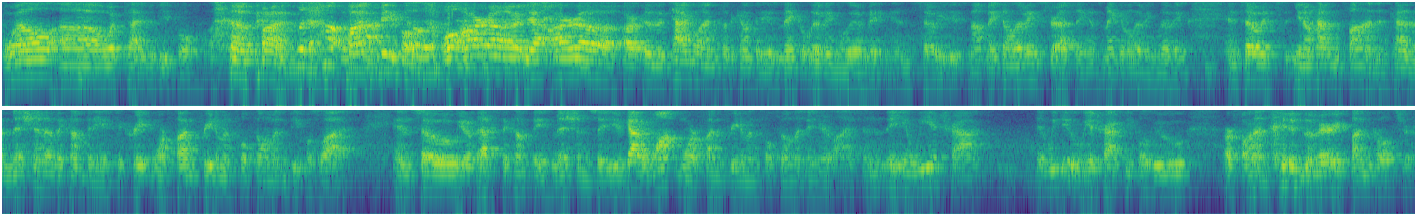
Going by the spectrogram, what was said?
Well, uh, what type of people? Fun. Well, apart from Fun people. Well, our uh, yeah, our, uh, our the tagline for the company is "Make a living living," and so it's not making a living stressing; it's making a living living. And so it's you know having fun, and kind of the mission of the company is to create more fun, freedom, and fulfillment in people's lives. And so you know that's the company's mission. So you've got to want more fun, freedom, and fulfillment in your life, and you know, we attract. That we do. We attract people who are fun. it's a very fun culture.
